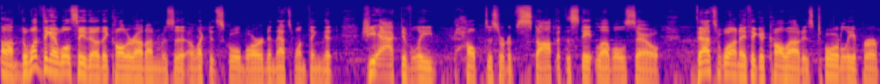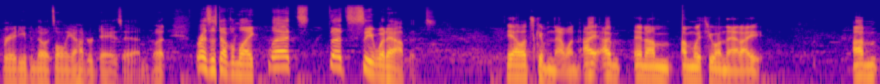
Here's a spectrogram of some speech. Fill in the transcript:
Um, the one thing I will say, though, they called her out on was uh, elected school board, and that's one thing that she actively helped to sort of stop at the state level. So that's one I think a call out is totally appropriate, even though it's only 100 days in. But the rest of the stuff, I'm like, let's let's see what happens. Yeah, let's give him that one. I, I'm and I'm I'm with you on that. I I'm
